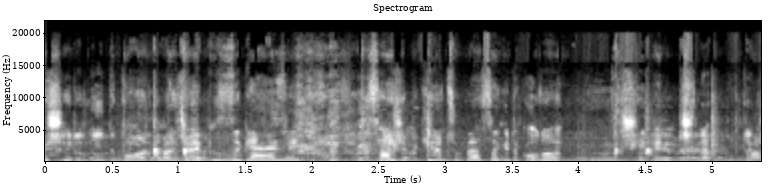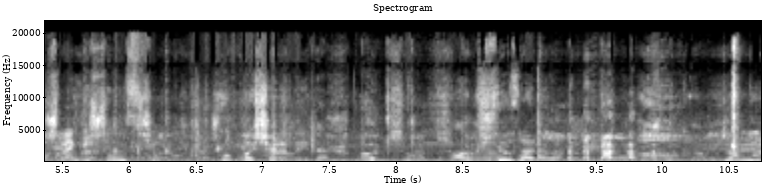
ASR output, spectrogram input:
Başarılıydı bu arada. Acayip hızlı geldik. Sadece bir kere tüprense girdik. O da e, şeylerin içinden, bulutların içinden geçtiğimiz için çok başarılıydı. Alkışlıyoruz zaten. Camlar.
